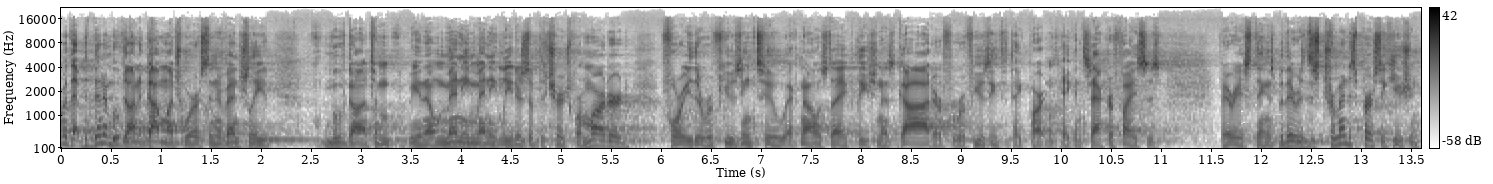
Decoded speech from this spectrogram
with that, but then it moved on. It got much worse, and eventually moved on to, you know, many, many leaders of the church were martyred for either refusing to acknowledge Diocletian as God or for refusing to take part in pagan sacrifices, various things. But there was this tremendous persecution.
